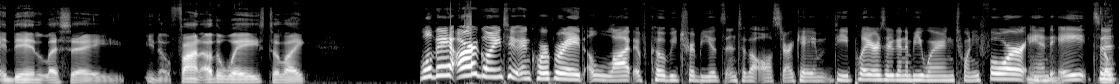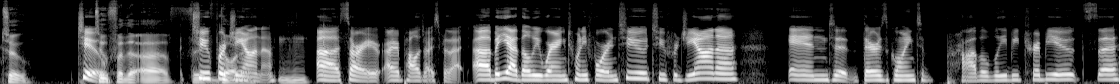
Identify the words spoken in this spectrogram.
and then let's say you know find other ways to like. Well, they are going to incorporate a lot of Kobe tributes into the All Star game. The players are going to be wearing 24 and Mhm. 8. No two. Two. Two for the uh for Two for daughter. Gianna. Mhm. Uh, sorry, I apologize for that. Uh, but yeah, they'll be wearing 24 and 2, 2 for Gianna. And uh, there's going to probably be tributes uh, Yeah.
